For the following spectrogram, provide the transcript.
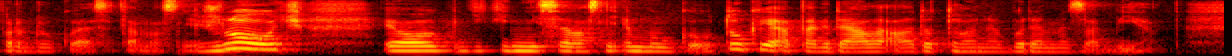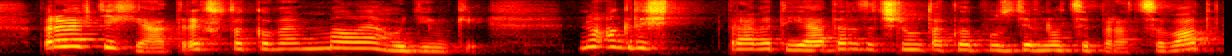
produkuje se tam vlastně žluč, jo, díky ní se vlastně emulgují tuky a tak dále, ale do toho nebudeme zabíhat. Právě v těch játrech jsou takové malé hodinky. No a když právě ty játra začnou takhle pozdě v noci pracovat,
